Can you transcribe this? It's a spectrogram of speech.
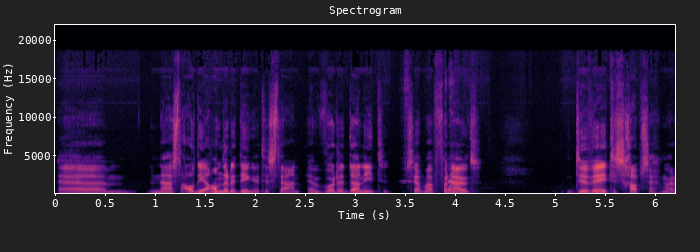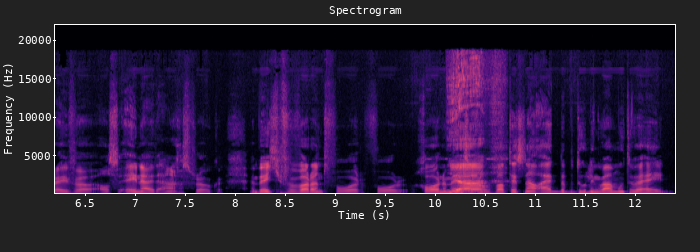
um, naast al die andere dingen te staan. En wordt het dan niet, zeg maar, vanuit de wetenschap, zeg maar even als eenheid aangesproken, een beetje verwarrend voor, voor gewone mensen? Ja. Wat is nou eigenlijk de bedoeling? Waar moeten we heen?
